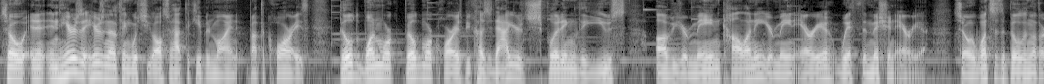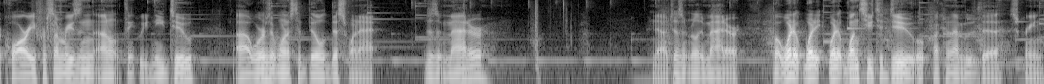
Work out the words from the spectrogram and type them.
So, and, and here's here's another thing which you also have to keep in mind about the quarries. Build one more, build more quarries because now you're splitting the use of your main colony, your main area, with the mission area. So it wants us to build another quarry for some reason. I don't think we need to. Uh, where does it want us to build this one at? Does it matter? No, it doesn't really matter. But what it what it, what it wants you to do? Oh, why can I move the screen?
